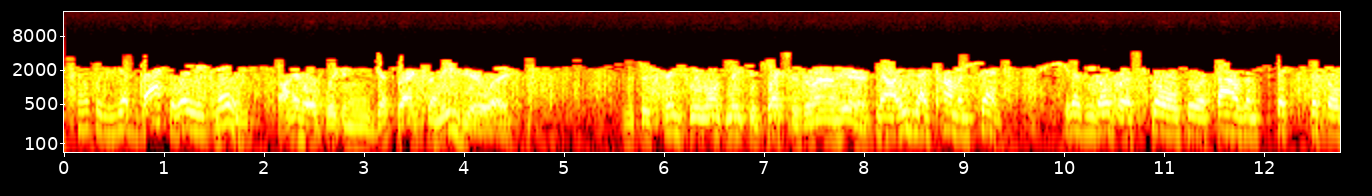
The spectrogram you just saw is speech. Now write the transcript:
I hope we can get back the way we came. I hope we can get back some easier way. It's a cinch we won't meet the plexus around here. No, he's got common sense. He doesn't go for a stroll through a thousand thick thistle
